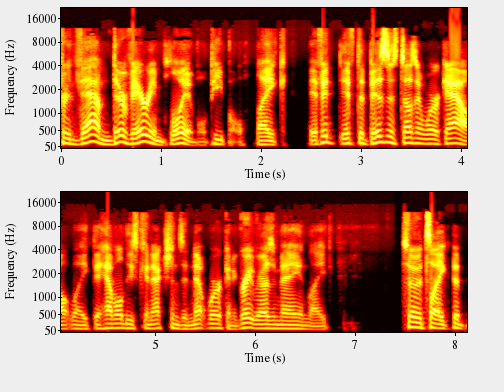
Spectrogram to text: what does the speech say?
for them, they're very employable people. Like if it, if the business doesn't work out, like they have all these connections and network and a great resume and like, so it's like the,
